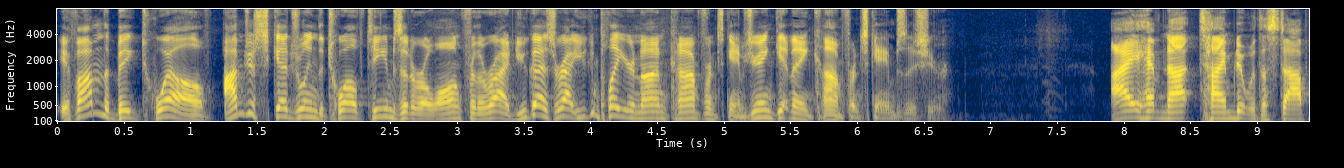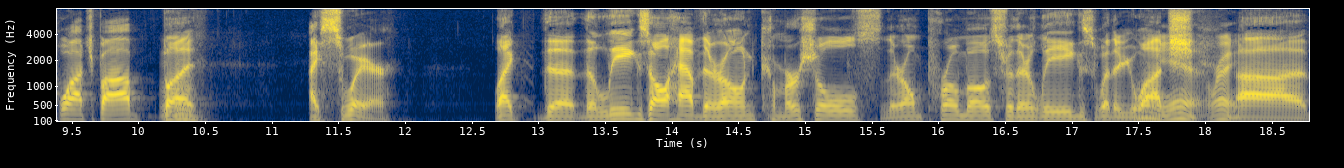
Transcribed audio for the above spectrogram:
if I'm the Big 12, I'm just scheduling the 12 teams that are along for the ride. You guys are out. You can play your non-conference games. You ain't getting any conference games this year. I have not timed it with a stopwatch, Bob, but Mm-hmm. I swear, like the the leagues all have their own commercials, their own promos for their leagues. Whether you Oh, watch yeah, right. uh,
